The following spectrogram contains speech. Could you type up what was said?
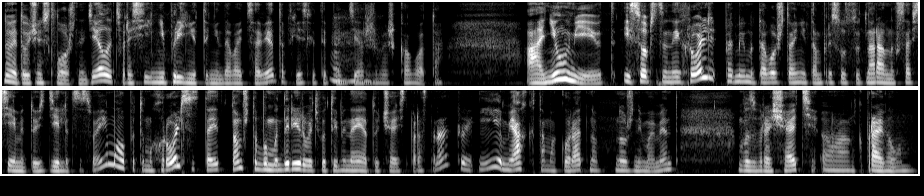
ну, это очень сложно делать. В России не принято не давать советов, если ты Мгм. поддерживаешь кого-то. А они умеют. И, собственно, их роль, помимо того, что они там присутствуют на равных со всеми, то есть делятся своим опытом, их роль состоит в том, чтобы модерировать вот именно эту часть пространства и мягко там аккуратно в нужный момент возвращать э, к правилам.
